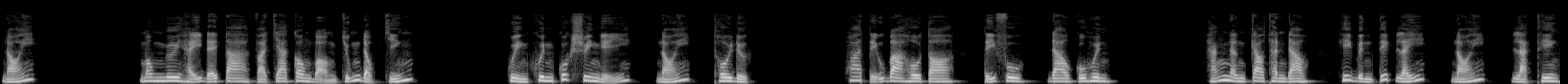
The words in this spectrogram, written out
Nói, mong ngươi hãy để ta và cha con bọn chúng độc chiến. Quyền Khuynh Quốc suy nghĩ, nói, thôi được. Hoa Tiểu Ba hô to, tỷ phu, đao của huynh. Hắn nâng cao thanh đao, Hi Bình tiếp lấy, nói, Lạc Thiên,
